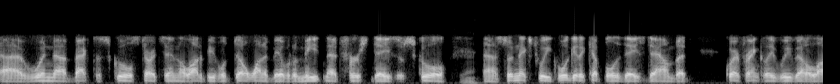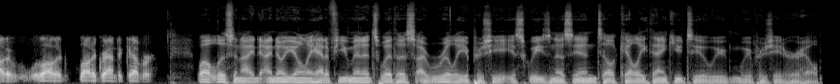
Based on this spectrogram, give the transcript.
Uh, when uh, back to school starts in, a lot of people don't want to be able to meet in that first days of school. Sure. Uh, so next week we'll get a couple of days down, but quite frankly, we've got a lot of a lot of, a lot of ground to cover. Well, listen, I, I know you only had a few minutes with us. I really appreciate you squeezing us in. Tell Kelly thank you too. We we appreciate her help.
